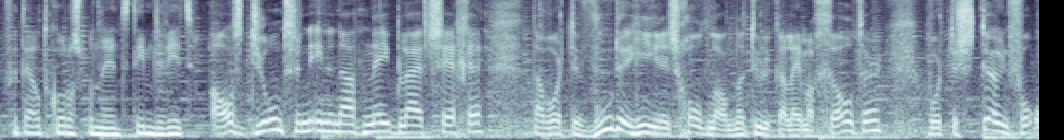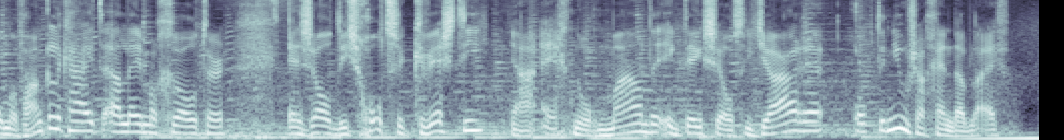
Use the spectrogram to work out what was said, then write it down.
vertelt correspondent Tim de Wit. Als Johnson inderdaad nee blijft zeggen, dan wordt de woede hier in Schotland natuurlijk alleen maar groter. Wordt de steun voor onafhankelijkheid alleen maar groter. En zal die Schotse kwestie ja, echt nog maanden, ik denk zelfs jaren, op de nieuwsagenda blijven.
